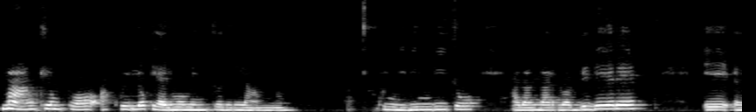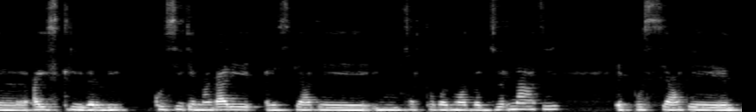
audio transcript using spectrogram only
ma anche un po' a quello che è il momento dell'anno. Quindi vi invito ad andarlo a vedere e eh, a iscrivervi, così che magari restiate in un certo qual modo aggiornati e possiate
